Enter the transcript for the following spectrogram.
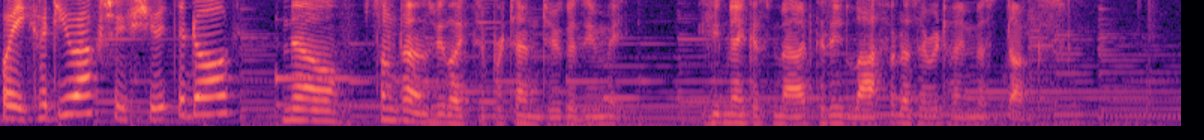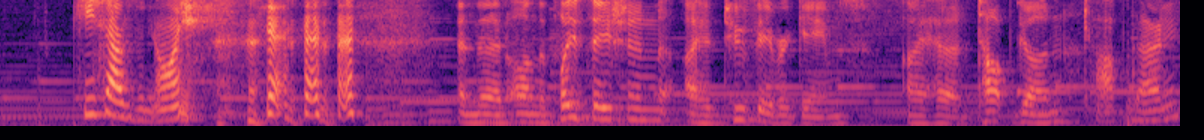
Wait, could you actually shoot the dog? No, sometimes we like to pretend to because he ma- he'd make us mad because he'd laugh at us every time we missed ducks. He sounds annoying. And then on the PlayStation, I had two favorite games. I had Top Gun. Top Gun.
